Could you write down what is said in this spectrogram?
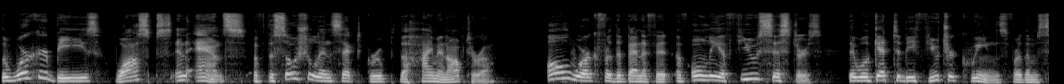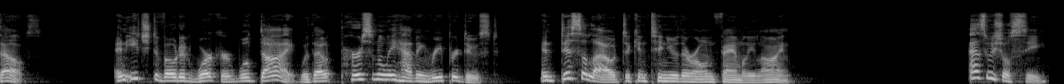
The worker bees, wasps, and ants of the social insect group the Hymenoptera all work for the benefit of only a few sisters that will get to be future queens for themselves. And each devoted worker will die without personally having reproduced and disallowed to continue their own family line. As we shall see,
